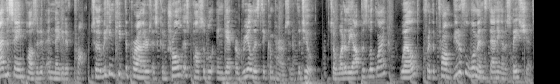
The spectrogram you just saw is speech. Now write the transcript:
and the same positive and negative prompt, so that we can keep the parameters as controlled as possible and get a realistic comparison of the two. So what do the outputs look like? Well, for the prompt beautiful woman standing on a spaceship,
